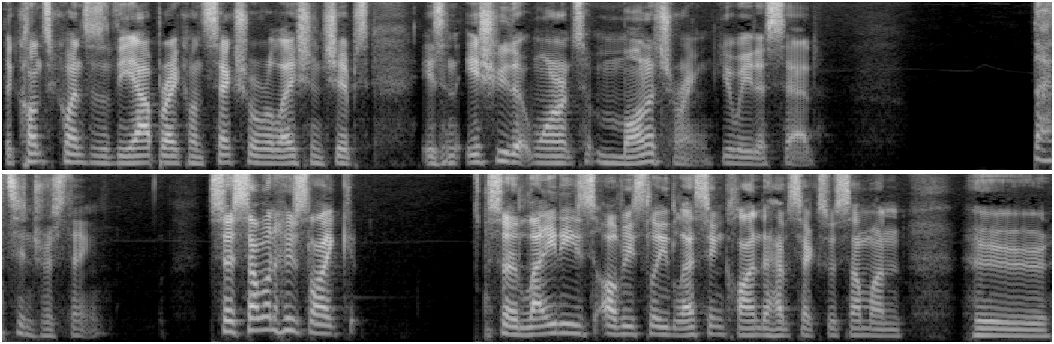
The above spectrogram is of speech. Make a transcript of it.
The consequences of the outbreak on sexual relationships is an issue that warrants monitoring, Ueda said. That's interesting. So, someone who's like, so ladies obviously less inclined to have sex with someone who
